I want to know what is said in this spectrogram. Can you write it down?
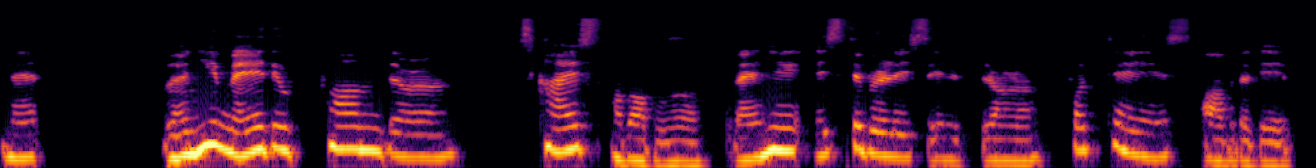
네. When he made from the skies above, when he established the fountains of the deep.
